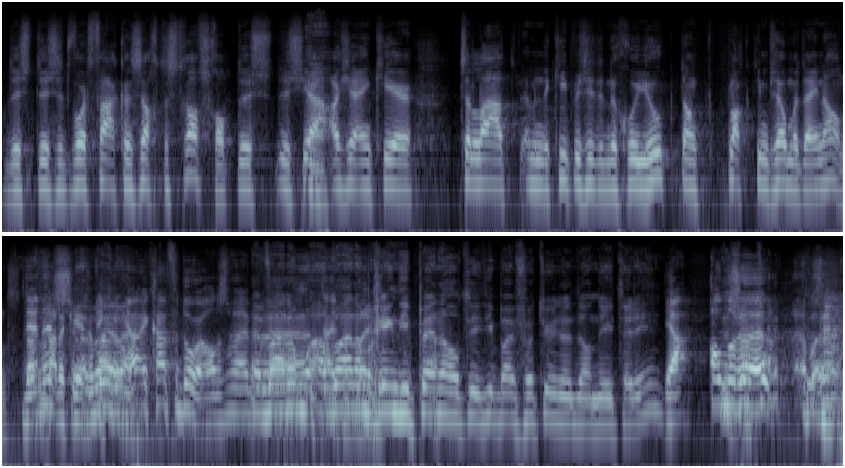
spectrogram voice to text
Dus, dus het wordt vaak een zachte strafschop. Dus, dus ja, Ja. als jij een keer te laat en de keeper zit in de goede hoek, dan plakt hij hem zo meteen hand. Dat Dennis, gaat een keer gebeuren. ja, ik ga even door, anders hebben En we waarom, eh, waarom ging die penalty die bij Fortuna dan niet erin? Ja, Er andere... er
